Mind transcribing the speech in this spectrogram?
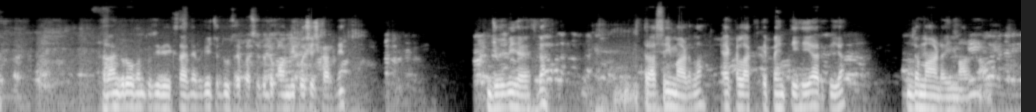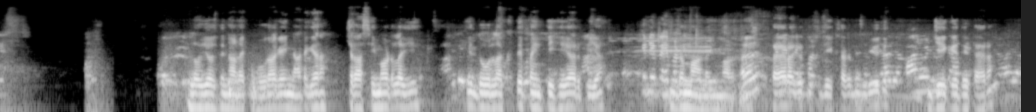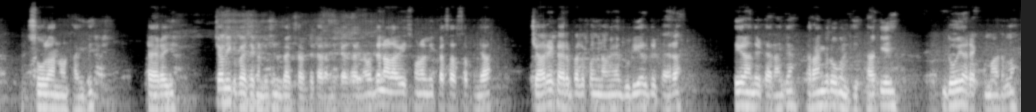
ਰੰਗ ਰੋਗਨ ਤੁਸੀਂ ਵੇਖ ਸਕਦੇ ਹੋ ਵੀਡੀਓ ਚ ਦੂਸਰੇ ਪਾਸੇ ਤੋਂ ਦਿਖਾਉਣ ਦੀ ਕੋਸ਼ਿਸ਼ ਕਰਦੇ ਹਾਂ ਜੋ ਵੀ ਹੈ ਇਸਦਾ 83 ਮਾਡਲ ਆ 1 ਲੱਖ ਤੇ 35000 ਰੁਪਇਆ। ਡਿਮਾਂਡ ਆਈ ਮਾਲ। ਲੋ ਜੀ ਉਸ ਦੇ ਨਾਲ ਇੱਕ ਹੋਰ ਆ ਗਿਆ 911 84 ਮਾਡਲ ਹੈ ਜੀ। ਇਹ 2 ਲੱਖ ਤੇ 35000 ਰੁਪਇਆ ਡਿਮਾਂਡ ਆਈ ਮਾਲ ਟਾਇਰ ਆ ਜੋ ਤੁਸੀਂ ਦੇਖ ਸਕਦੇ ਹੋ ਵੀਡੀਓ 'ਚ ਜੇਕੇ ਦੇ ਟਾਇਰ ਆ। 16 9 28 ਦੇ ਟਾਇਰ ਆ ਜੀ। 40 ਕੁ ਪੈਸੇ ਕੰਡੀਸ਼ਨ ਬੈਕ ਸਾਈਡ ਦੇ ਟਾਇਰਾਂ ਦੀ ਕਹਿ ਸਕਦੇ। ਹਾਂ ਉਹਦੇ ਨਾਲ ਆ ਗਈ ਸੋਨਾਲੀਕਾ 750 ਚਾਰੇ ਟਾਇਰ ਬਿਲਕੁਲ ਨਵੇਂ ਆ ਗੁਡੀਅਰ ਦੇ ਟਾਇਰ ਆ। 13 ਦੇ ਟਾਇਰਾਂ 'ਚ। ਆ। ਰੰਗ ਰੋਗਨ ਠੀਕ ਠਾਕ ਹੀ ਹੈ ਜੀ। 2001 ਮਾਡਲ ਆ।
